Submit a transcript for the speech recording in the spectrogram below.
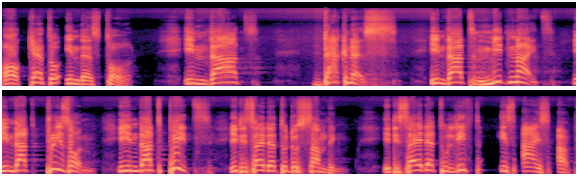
or cattle in the store. In that darkness, in that midnight, in that prison, in that pit, he decided to do something. He decided to lift his eyes up.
